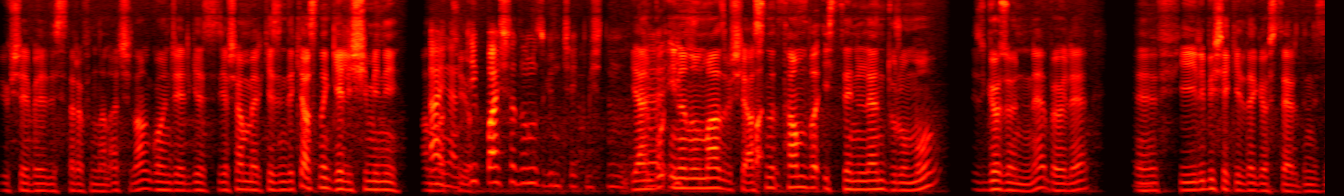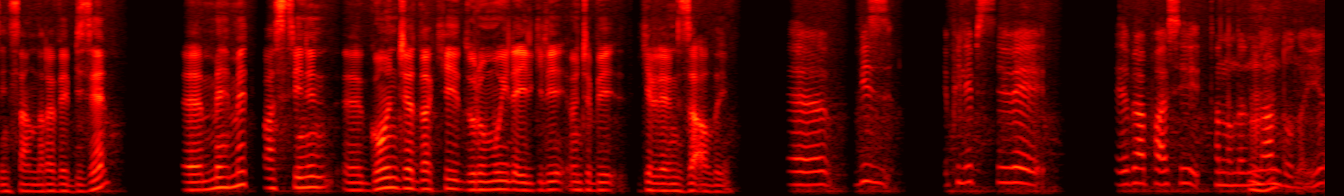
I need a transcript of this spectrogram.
Büyükşehir Belediyesi tarafından açılan Gonca Engelsiz Yaşam Merkezi'ndeki aslında gelişimini Aynen. anlatıyor. İlk başladığımız gün çekmiştim. yani Ee, bu ilk- inanılmaz bir şey. Aslında tam da istenilen durumu siz göz önüne böyle e, fiili bir şekilde gösterdiniz insanlara ve bize. E, Mehmet Basri'nin e, Gonca'daki durumu ile ilgili önce bir fikirlerinizi alayım. Ee, biz epilepsi ve serebral palsi tanılarından Hı hı. dolayı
